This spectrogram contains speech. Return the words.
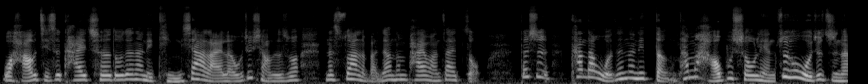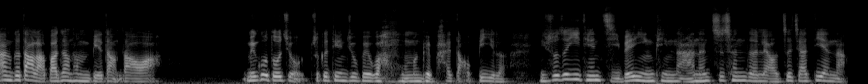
我好几次开车都在那里停下来了，我就想着说，那算了吧，让他们拍完再走。但是看到我在那里等，他们毫不收敛，最后我就只能按个大喇叭，让他们别挡道啊。没过多久，这个店就被网红们给拍倒闭了。你说这一天几杯饮品，哪能支撑得了这家店呐？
